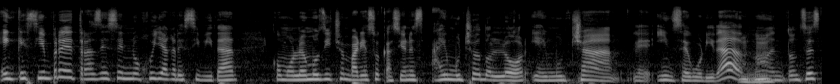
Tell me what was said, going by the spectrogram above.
en que siempre detrás de ese enojo y agresividad, como lo hemos dicho en varias ocasiones, hay mucho dolor y hay mucha eh, inseguridad, ¿no? Entonces,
